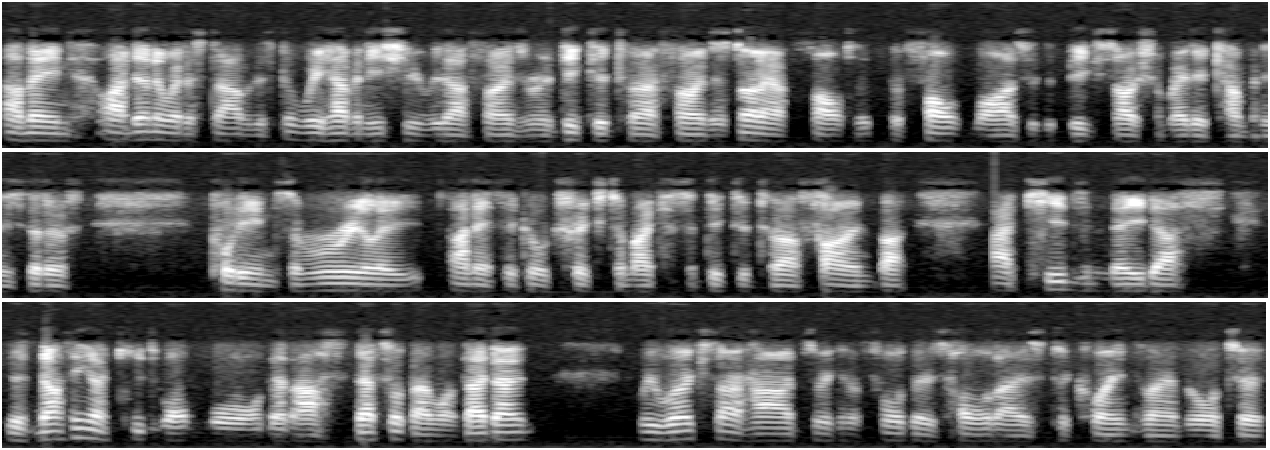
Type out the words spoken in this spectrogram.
I mean, I don't know where to start with this, but we have an issue with our phones. We're addicted to our phones. It's not our fault. The fault lies with the big social media companies that have put in some really unethical tricks to make us addicted to our phone. But our kids need us. There's nothing our kids want more than us. That's what they want. They don't we work so hard so we can afford these holidays to Queensland or to,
